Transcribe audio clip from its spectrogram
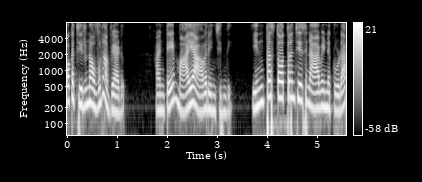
ఒక చిరునవ్వు నవ్వాడు. అంటే మాయ ఆవరించింది. ఇంత స్తోత్రం చేసిన ఆవిడ్ని కూడా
